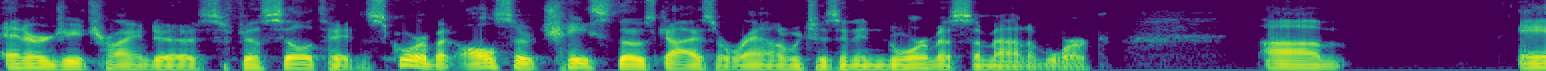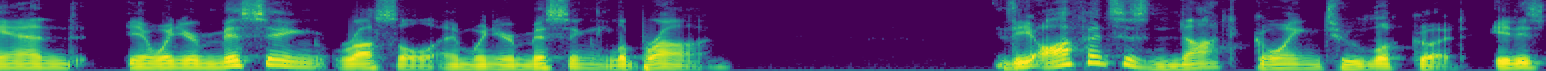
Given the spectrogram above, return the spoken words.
energy trying to facilitate and score, but also chase those guys around, which is an enormous amount of work. Um, and you know, when you're missing Russell and when you're missing LeBron, the offense is not going to look good. It is.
